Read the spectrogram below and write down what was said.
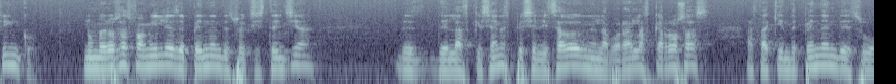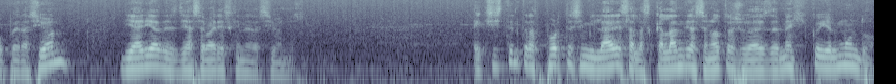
5. Numerosas familias dependen de su existencia, desde las que se han especializado en elaborar las carrozas hasta quien dependen de su operación diaria desde hace varias generaciones. Existen transportes similares a las calandrias en otras ciudades de México y el mundo.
